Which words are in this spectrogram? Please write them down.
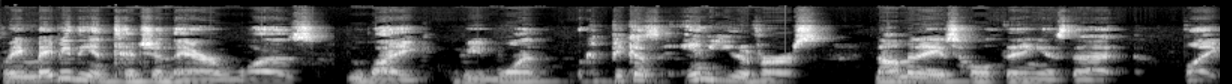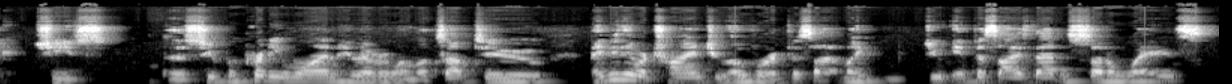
I mean, maybe the intention there was like we want because in universe, Nanami's whole thing is that like she's the super pretty one who everyone looks up to. Maybe they were trying to overemphasize, like, do emphasize that in subtle ways.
